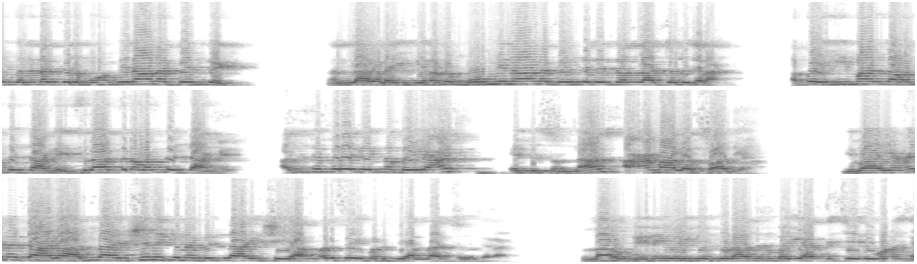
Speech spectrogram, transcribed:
உங்களிடத்தில் மோமினான பெண்கள். நல்லா விளங்கிக்கிறோம் மூமினான பெண்கள் என்றெல்லாம் சொல்லுகிறான். அப்ப ஈமான்ல வந்துட்டாங்க இஸ்லாத்துல வந்துட்டாங்க. அதுக்கு பிறகு என்ன பையான் என்று சொன்னால் அமால சுவாலியா இவா எனக்காக அல்லாஹ் ஷிரிக்கின பில்லா இஷையா வரிசைப்படுத்தி அல்லாஹ் சொல்லுகிறான். அல்லாவுக்கு இணை வைக்க கூடாதுன்னு பையாத்து செய்து கொடுங்க.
